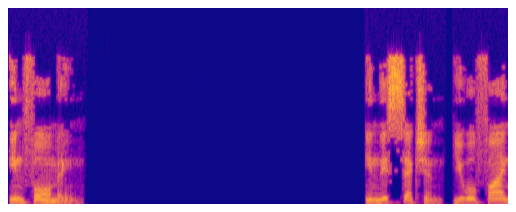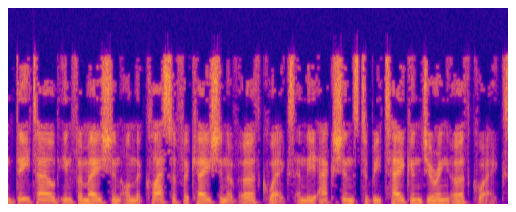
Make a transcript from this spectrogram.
Informing. In this section, you will find detailed information on the classification of earthquakes and the actions to be taken during earthquakes.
